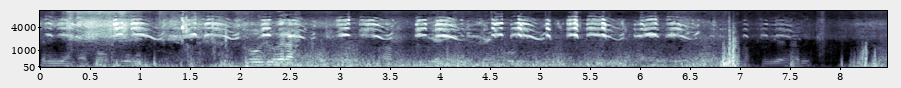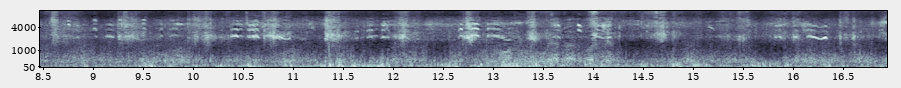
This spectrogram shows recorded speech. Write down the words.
ਕਰੀ ਜਾਂਦਾ ਪਹੁੰਚ ਗਈ ਹੋ ਜੂ ਹਰਾ ਕੀ ਹੈ ਹਰੀ ਮੌਸਮ ਪੂਰਾ ਗੜਬੜ ਚ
